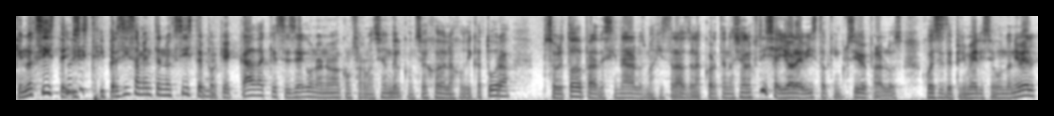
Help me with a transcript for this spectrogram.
Que no existe. existe. Y, precisamente no existe porque cada que se llega a una nueva conformación del Consejo de la Judicatura, sobre todo para designar a los magistrados de la Corte Nacional de Justicia, y ahora he visto que inclusive para los jueces de primer y segundo nivel,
